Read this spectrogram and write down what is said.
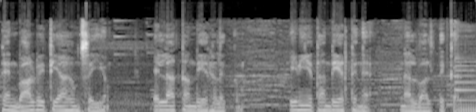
தன் வாழ்வை தியாகம் செய்யும் எல்லா தந்தையர்களுக்கும் இனிய தந்தையர் தின நல்வாழ்த்துக்கள்.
